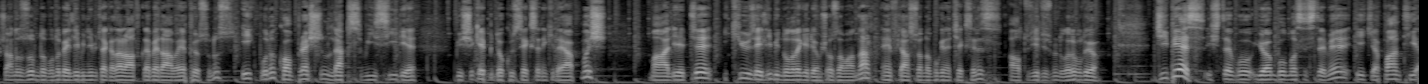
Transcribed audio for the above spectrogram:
şu anda Zoom'da bunu belli bir limite kadar rahatlıkla bedava yapıyorsunuz. İlk bunu Compression Labs VC diye bir şirket 1982'de yapmış. Maliyeti 250 bin dolara geliyormuş o zamanlar. Enflasyonda bugüne çekseniz 600-700 bin doları buluyor. GPS işte bu yön bulma sistemi ilk yapan TI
